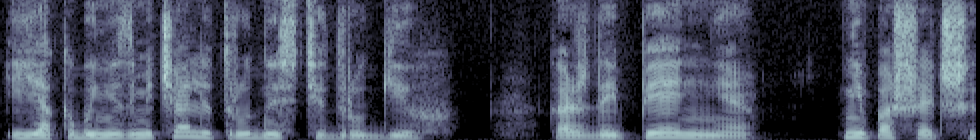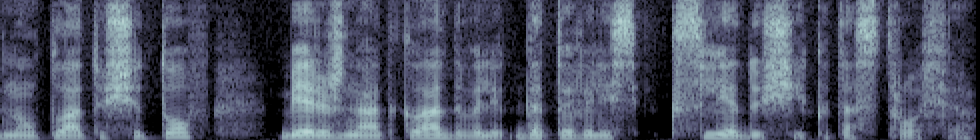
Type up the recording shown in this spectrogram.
и якобы не замечали трудностей других. Каждый пенни не пошедшие на уплату счетов, бережно откладывали, готовились к следующей катастрофе.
